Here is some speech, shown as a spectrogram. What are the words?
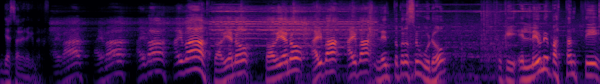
ya saben a qué me refiero. Ahí va, ahí va, ahí va, ahí va. Todavía no, todavía no. Ahí va, ahí va. Lento pero seguro. Ok, el león es bastante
